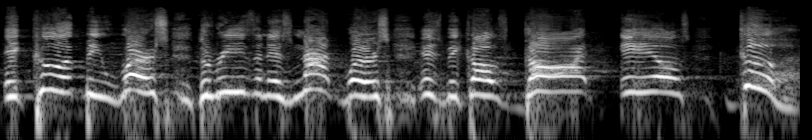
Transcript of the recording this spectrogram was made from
It could be worse. The reason it's not worse is because God is good.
